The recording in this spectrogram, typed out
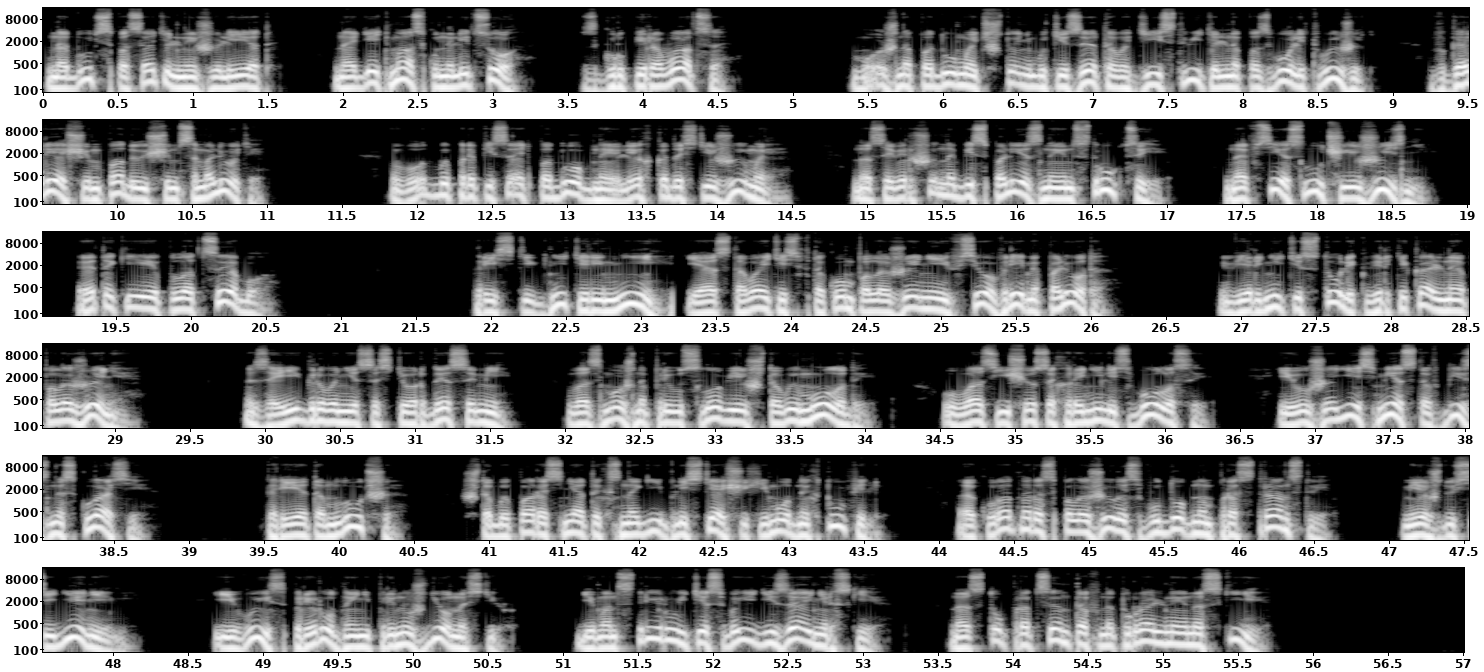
надуть спасательный жилет, надеть маску на лицо, сгруппироваться. Можно подумать, что-нибудь из этого действительно позволит выжить в горящем падающем самолете. Вот бы прописать подобные легкодостижимые, но совершенно бесполезные инструкции на все случаи жизни, этакие плацебо. Пристегните ремни и оставайтесь в таком положении все время полета. Верните столик в вертикальное положение. Заигрывание со стюардессами возможно при условии, что вы молоды, у вас еще сохранились волосы и уже есть место в бизнес-классе. При этом лучше, чтобы пара снятых с ноги блестящих и модных туфель аккуратно расположилась в удобном пространстве между сидениями, и вы с природной непринужденностью демонстрируете свои дизайнерские, на сто процентов натуральные носки.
